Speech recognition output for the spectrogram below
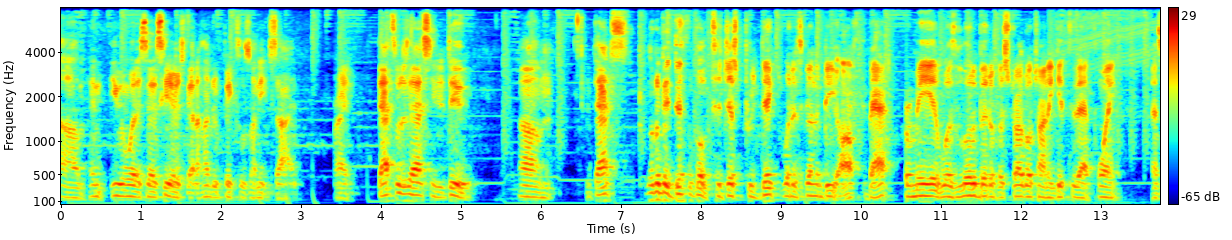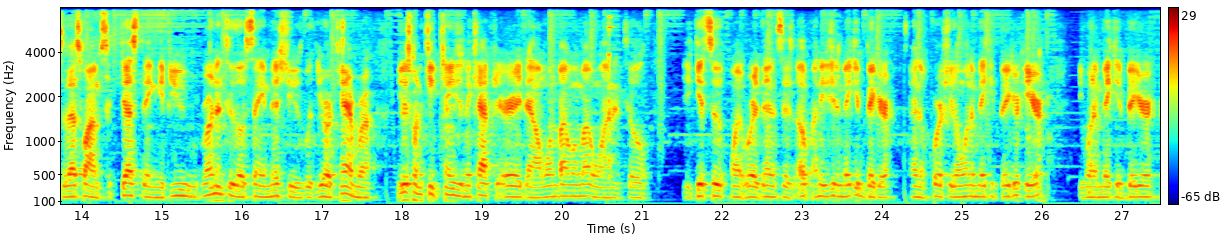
um, and even what it says here it's got 100 pixels on each side right? That's what it's asking you to do. Um, that's a little bit difficult to just predict what it's going to be off the bat. For me it was a little bit of a struggle trying to get to that point and so that's why i'm suggesting if you run into those same issues with your camera you just want to keep changing the capture area down one by one by one until you get to the point where it then says, oh, I need you to make it bigger. And of course, you don't want to make it bigger here. You want to make it bigger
